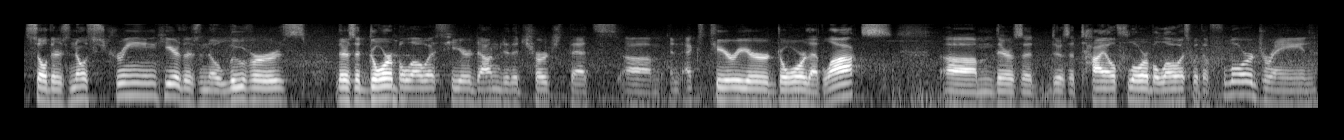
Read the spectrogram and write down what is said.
So there's no screen here, there's no louvers. There's a door below us here down into the church that's um, an exterior door that locks. Um, there's, a, there's a tile floor below us with a floor drain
